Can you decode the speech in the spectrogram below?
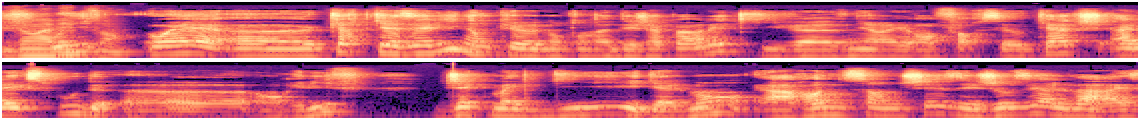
Ils en avaient Oui, besoin. Ouais, euh, Kurt Casali, donc euh, dont on a déjà parlé, qui va venir les renforcer au catch, Alex Wood euh, en relief, Jack McGee également, Aaron Sanchez et José Alvarez.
